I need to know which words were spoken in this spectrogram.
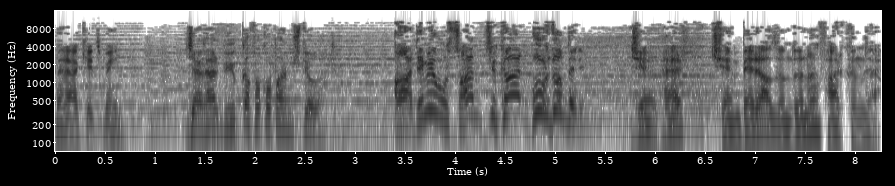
Merak etmeyin. Cevher büyük kafa koparmış diyorlar. Adem'i vursan çıkar vurdum derim. Cevher çembere alındığının farkında.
